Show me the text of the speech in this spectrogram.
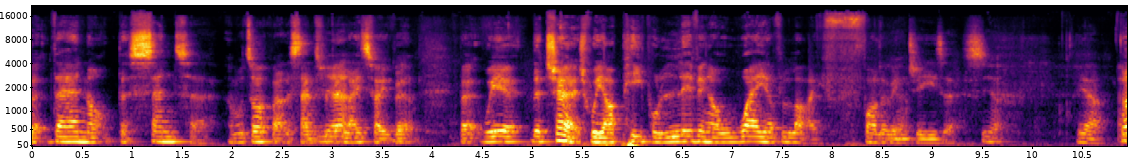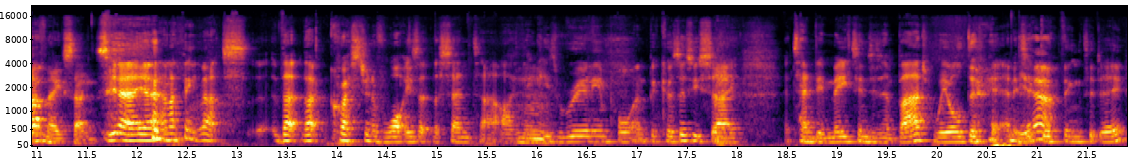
but they're not the centre. And we'll talk about the centre a bit later, but Yeah. But we're the church. We are people living a way of life following Yeah. Jesus. Yeah. Yeah, that I- makes sense. yeah, yeah, and I think that's that that question of what is at the centre. I think Mm. is really important because, as you say, attending meetings isn't bad. We all do it, and it's Yeah. a good thing to do.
